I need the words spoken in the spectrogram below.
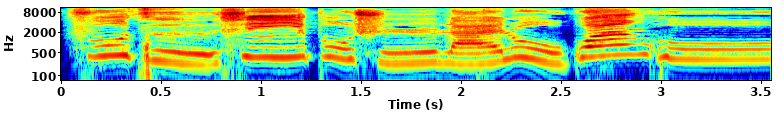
夫子奚不时来入关乎？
